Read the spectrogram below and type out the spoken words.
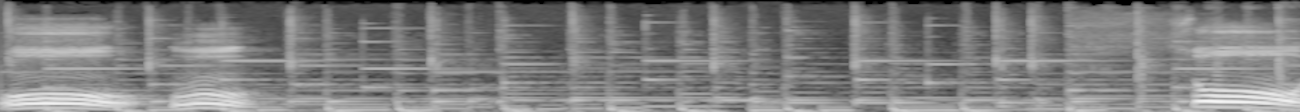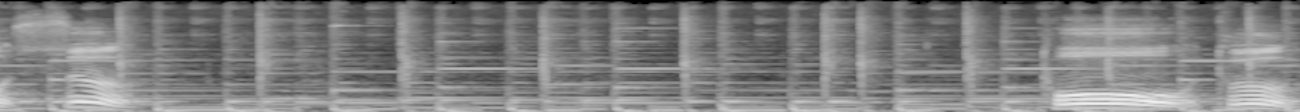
오, 우, 소, 수, 도, 두,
